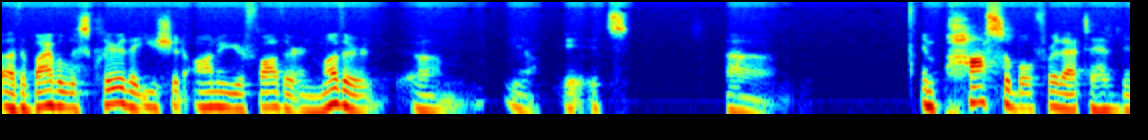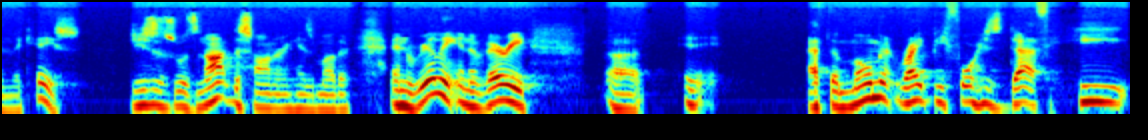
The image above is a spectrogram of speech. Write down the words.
uh, the Bible is clear that you should honor your father and mother. Um, you know, it, it's uh, impossible for that to have been the case. Jesus was not dishonoring his mother, and really, in a very uh, at the moment right before his death, he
